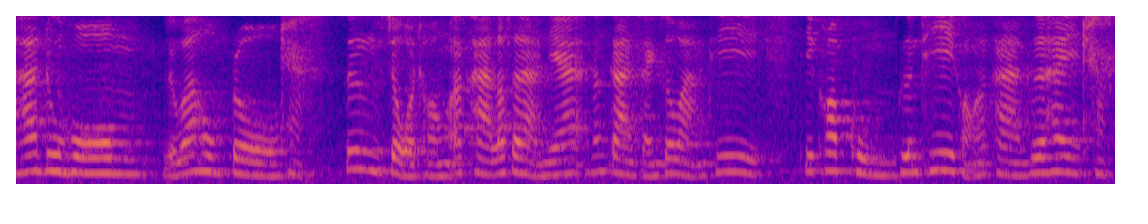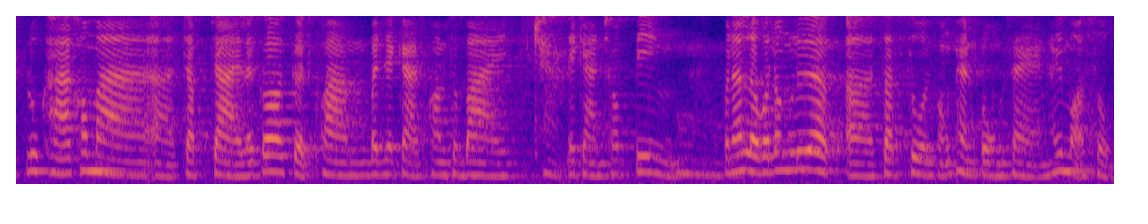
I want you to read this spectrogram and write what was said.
ะคะดูโฮมหรือว่าโฮมโปรค่ะซึ่งโจทย์ของอาคารลักษณะเนี้ยต้องการแสงสว่างที่ ที่ครอบคลุมพื้นที่ของอาคารเพื่อให้ค่ะลูกค้าเข้ามาอ่าจับจ่ายแล้วก็เกิดความบรรยากาศความสบายค่ะในการช้อปปิ้งอืมเพราะฉะนั้นเราก็ต้องเลือกเอ่อสัดส่วนของแผ่นโปร่งแสงให้เหมาะสม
